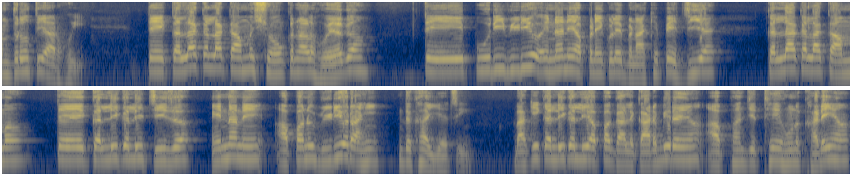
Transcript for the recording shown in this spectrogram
ਅੰਦਰੋਂ ਤਿਆਰ ਹੋਈ। ਤੇ ਕੱਲਾ ਕੱਲਾ ਕੰਮ ਸ਼ੌਂਕ ਨਾਲ ਹੋਏਗਾ ਤੇ ਪੂਰੀ ਵੀਡੀਓ ਇਹਨਾਂ ਨੇ ਆਪਣੇ ਕੋਲੇ ਬਣਾ ਕੇ ਭੇਜੀ ਹੈ। ਕੱਲਾ ਕੱਲਾ ਕੰਮ ਤੇ ਕੱਲੀ ਕੱਲੀ ਚੀਜ਼ ਇਹਨਾਂ ਨੇ ਆਪਾਂ ਨੂੰ ਵੀਡੀਓ ਰਾਹੀਂ ਦਿਖਾਈ ਹੈ ਜੀ। ਬਾਕੀ ਕੱਲੀ ਕੱਲੀ ਆਪਾਂ ਗੱਲ ਕਰ ਵੀ ਰਹੇ ਹਾਂ, ਆਪਾਂ ਜਿੱਥੇ ਹੁਣ ਖੜੇ ਹਾਂ,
